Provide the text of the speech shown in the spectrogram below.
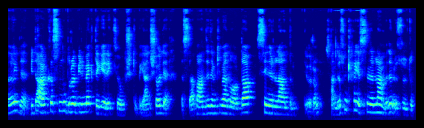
Öyle. Bir de arkasında durabilmek de gerekiyormuş gibi. Yani şöyle mesela ben dedim ki ben orada sinirlendim diyorum. Sen diyorsun ki hayır sinirlenmeden üzüldün.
